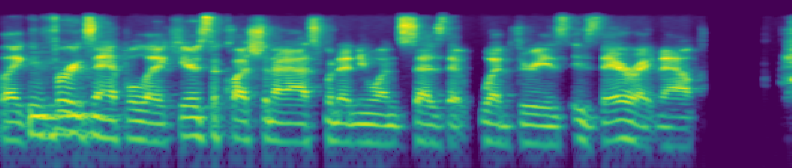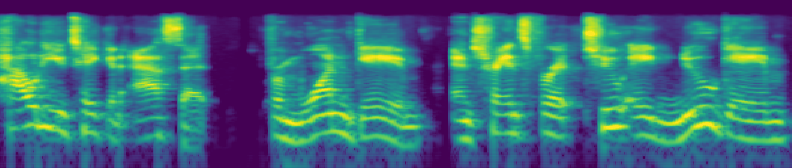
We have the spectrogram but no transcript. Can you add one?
Like, mm-hmm. for example, like here's the question I ask when anyone says that Web3 is, is there right now. How do you take an asset from one game and transfer it to a new game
